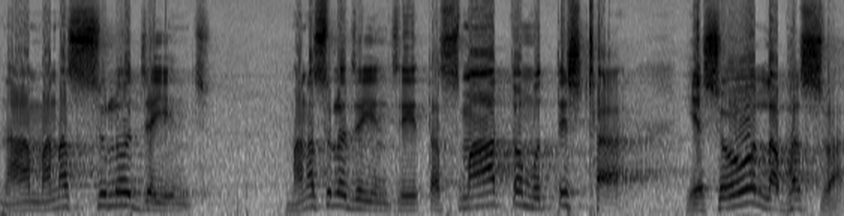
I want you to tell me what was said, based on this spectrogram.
నా మనస్సులో జయించు. మనస్సులో జయించి తస్మాత్వముత్తిష్ట యశో లభస్వ.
